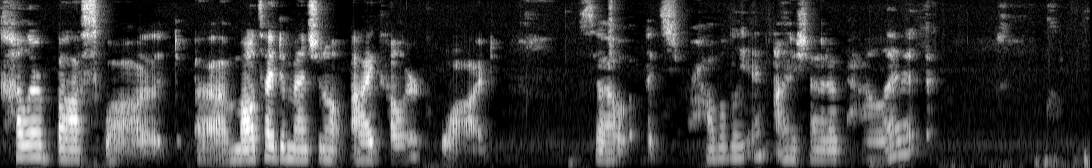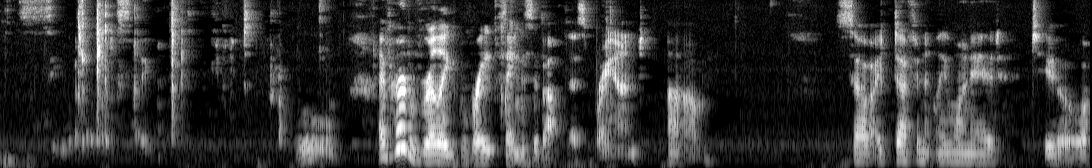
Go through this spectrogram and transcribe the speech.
Color Boss Quad uh, Multi-Dimensional Eye Color Quad. So it's probably an eyeshadow palette. Let's see what it looks like. Ooh, I've heard really great things about this brand. Um, so I definitely wanted to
